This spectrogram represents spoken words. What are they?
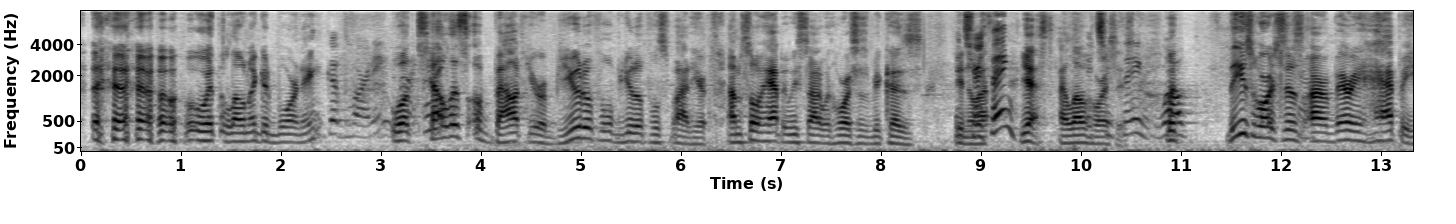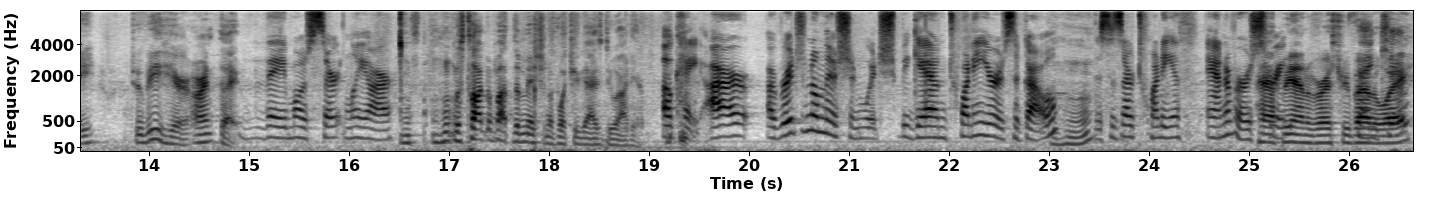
with Alona. Good morning. Good morning. Well, tell us about your beautiful, beautiful spot here. I'm so happy we started with horses because you It's know. your I- thing. Yes, I love It's your horses. thing. But Well- these horses are very happy to be here, aren't they? They most certainly are. Mhm. Let's talk about the mission of what you guys do out here. Okay, our original mission, which began 20 years ago, this is our 20th anniversary. Happy anniversary, by Thank the way.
